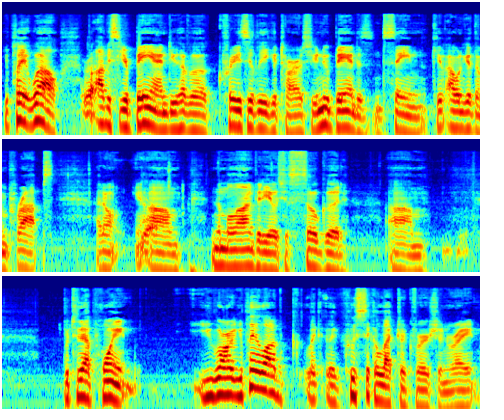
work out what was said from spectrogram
You play it well. But obviously, your band, you have a crazy lead guitarist. So your new band is insane. I want to give them props. I don't. You know, Yeah. um, and the Milan video is just so good. Um, but to that point, you are you play a lot of like acoustic electric version, right?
